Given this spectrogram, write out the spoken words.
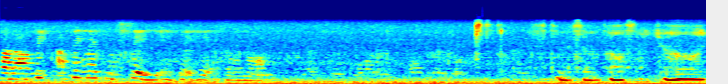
So I think, I think they can see if it hits or not. Pass that charge.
